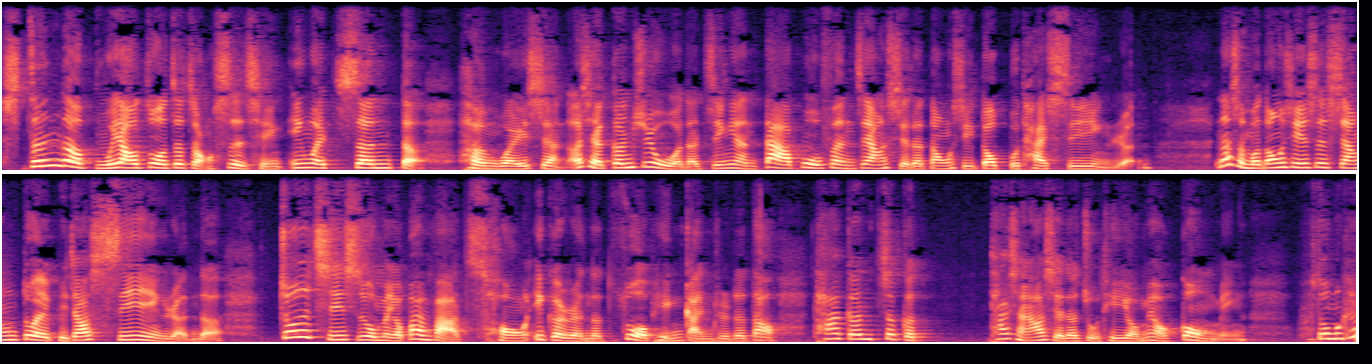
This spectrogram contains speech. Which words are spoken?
真的不要做这种事情，因为真的很危险。而且根据我的经验，大部分这样写的东西都不太吸引人。那什么东西是相对比较吸引人的？就是其实我们有办法从一个人的作品感觉得到他跟这个他想要写的主题有没有共鸣。我们可以，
